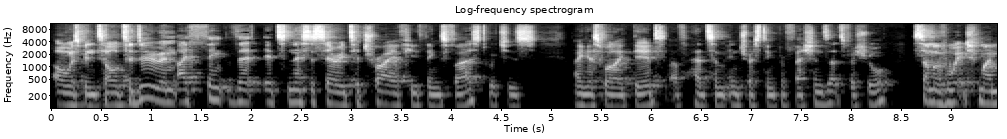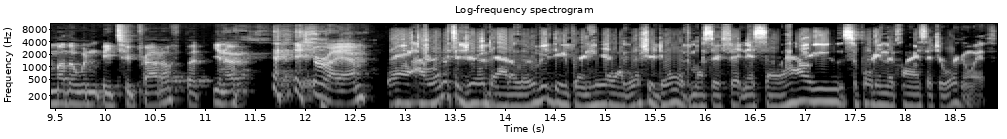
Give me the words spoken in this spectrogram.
always been told to do. And I think that it's necessary to try a few things first, which is I guess what I did. I've had some interesting professions, that's for sure. Some of which my mother wouldn't be too proud of, but you know, here I am. Well, I wanted to drill down a little bit deeper and hear like what you're doing with Mustard Fitness. So, how are you supporting the clients that you're working with?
